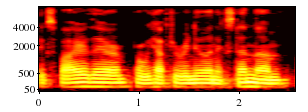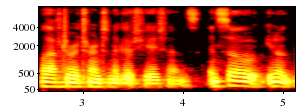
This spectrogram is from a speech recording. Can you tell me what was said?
expire there, or we have to renew and extend them, we'll have to return to negotiations. And so, you know,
